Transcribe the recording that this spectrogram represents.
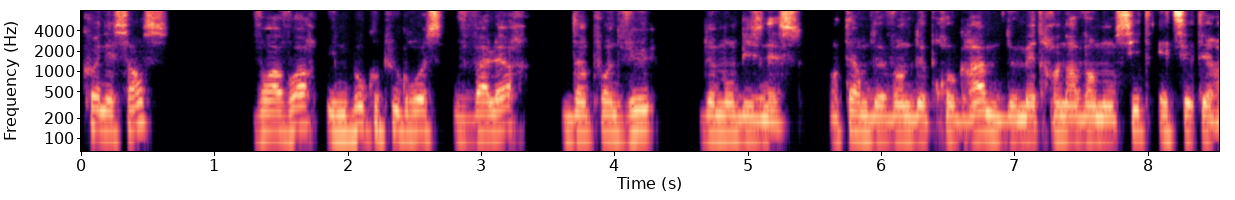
connaissances vont avoir une beaucoup plus grosse valeur d'un point de vue de mon business, en termes de vente de programmes, de mettre en avant mon site, etc.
